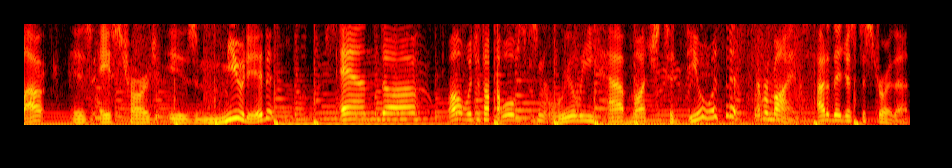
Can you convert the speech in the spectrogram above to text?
out. His ace charge is muted. And, uh, well, Wichita Wolves doesn't really have much to deal with it. Never mind. How did they just destroy that?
